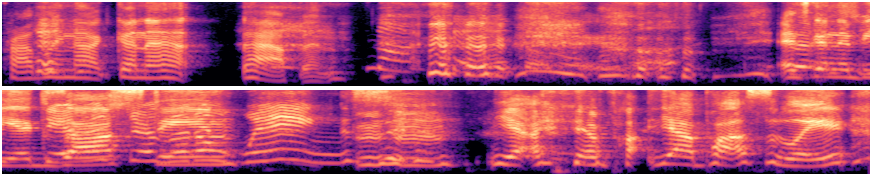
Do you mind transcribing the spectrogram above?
Probably not gonna happen. Not gonna go well. it's going to be exhausting. wings. Mm-hmm. Yeah, yeah, yeah, possibly.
